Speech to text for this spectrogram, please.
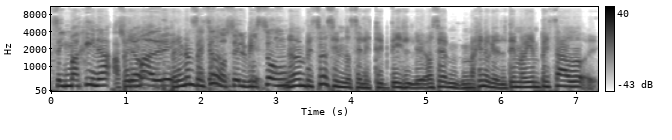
se imagina a su Pero, madre pero no empezó, sacándose el bisón. No empezó haciéndose el striptease, o sea, me imagino que el tema había empezado, eh,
